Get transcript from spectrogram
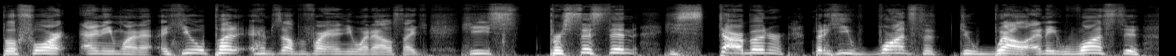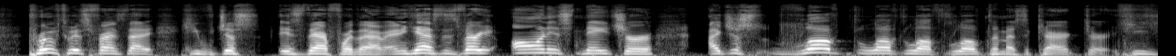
before anyone. He will put himself before anyone else. Like he's persistent, he's stubborn, but he wants to do well, and he wants to prove to his friends that he just is there for them, and he has this very honest nature. I just loved, loved, loved, loved him as a character. He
